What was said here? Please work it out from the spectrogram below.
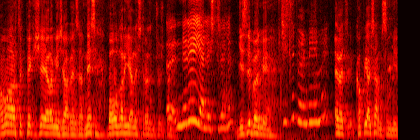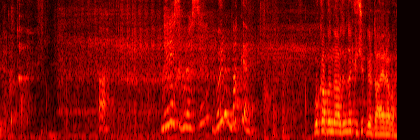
Ama artık pek işe yaramayacağı benzer. Neyse bavulları yerleştirelim çocuklar. Ee, nereye yerleştirelim? Gizli bölmeye. Gizli bölmeye mi? Evet kapıyı açar mısın Mip? Neresi burası? Buyurun bakın. Bu kapının ardında küçük bir daire var.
